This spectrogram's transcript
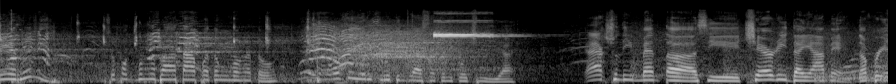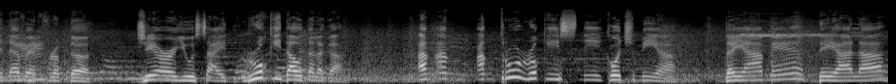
Meron eh. So pag mga bata pa tong mga to, okay yung recruiting class na to ni Coach Mia. Actually meant uh, si Cherry Dayame, number 11 from the JRU side. Rookie daw talaga. Ang, ang, ang true rookies ni Coach Mia, Dayame, Deyala,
